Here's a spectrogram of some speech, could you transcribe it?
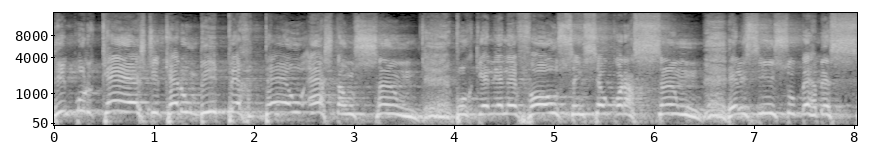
E por que este querumbi perdeu esta unção? Porque ele elevou-se em seu coração, ele se ensoberbeceu,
